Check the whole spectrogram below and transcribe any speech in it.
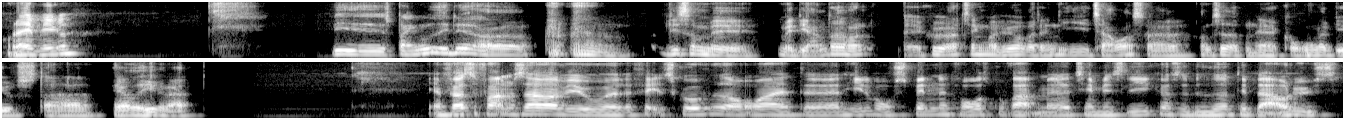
Goddag Mikkel. Vi springer ud i det, og ligesom med, med de andre hold, jeg kunne godt tænke mig at høre, hvordan I i Towers har håndteret den her coronavirus, der har hævet hele verden. Ja, først og fremmest så var vi jo øh, fælles skuffet over, at, øh, at hele vores spændende forårsprogram med Champions League og så videre, det blev aflyst.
